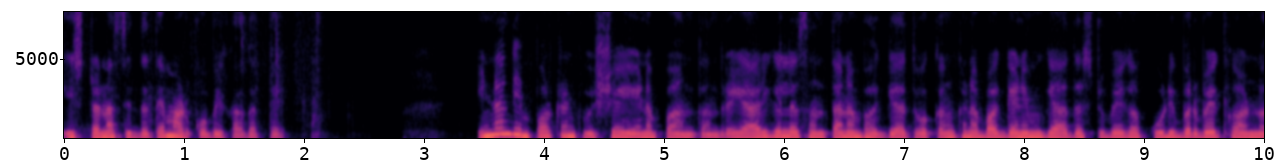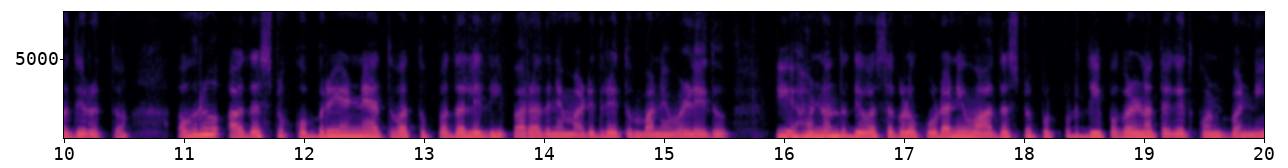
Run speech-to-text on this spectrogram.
ಇಷ್ಟನ್ನು ಸಿದ್ಧತೆ ಮಾಡ್ಕೋಬೇಕಾಗತ್ತೆ. ಇನ್ನೊಂದು ಇಂಪಾರ್ಟೆಂಟ್ ವಿಷಯ ಏನಪ್ಪ ಅಂತಂದರೆ, ಯಾರಿಗೆಲ್ಲ ಸಂತಾನ ಭಾಗ್ಯ ಅಥವಾ ಕಂಕಣ ಭಾಗ್ಯ ನಿಮಗೆ ಆದಷ್ಟು ಬೇಗ ಕೂಡಿ ಬರಬೇಕು ಅನ್ನೋದಿರುತ್ತೋ, ಅವರು ಆದಷ್ಟು ಕೊಬ್ಬರಿ ಎಣ್ಣೆ ಅಥವಾ ತುಪ್ಪದಲ್ಲಿ ದೀಪಾರಾಧನೆ ಮಾಡಿದರೆ ತುಂಬಾ ಒಳ್ಳೆಯದು ಈ ಹನ್ನೊಂದು ದಿವಸಗಳು ಕೂಡ ನೀವು ಆದಷ್ಟು ಪುಟ್ ಪುಟ್ ದೀಪಗಳನ್ನ ತೆಗೆದುಕೊಂಡು ಬನ್ನಿ.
